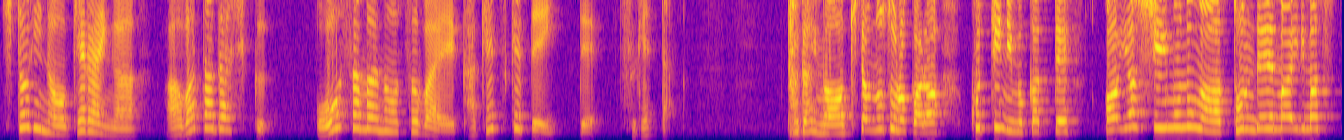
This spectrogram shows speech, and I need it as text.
一人の家来が慌ただしく王様のそばへ駆けつけて行って告げた。ただいま北の空からこっちに向かって怪しいものが飛んでまいります。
